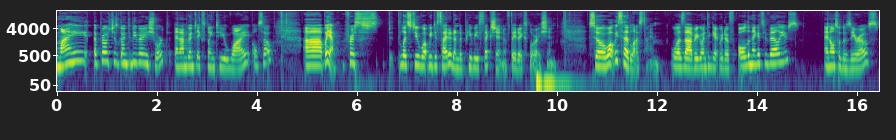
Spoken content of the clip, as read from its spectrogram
my approach is going to be very short, and I'm going to explain to you why also. Uh, but yeah, first, let's do what we decided in the previous section of data exploration. So, what we said last time was that we're going to get rid of all the negative values and also the zeros.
